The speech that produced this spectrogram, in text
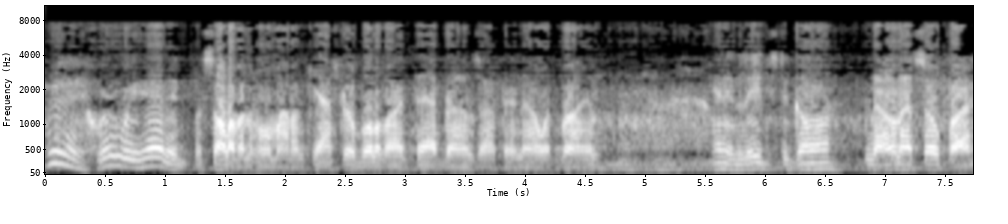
Where are we headed? The Sullivan home out on Castro Boulevard. Thad Brown's out there now with Brian. Any leads to go on? No, not so far.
